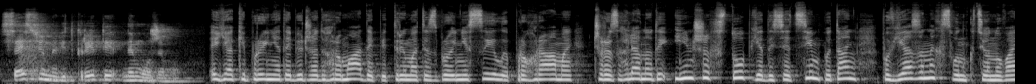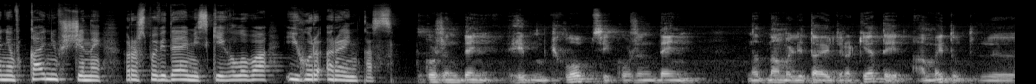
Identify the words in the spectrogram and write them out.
Сесію ми відкрити не можемо. Як і прийняти бюджет громади, підтримати збройні сили, програми чи розглянути інших 157 питань, пов'язаних з функціонуванням Канівщини, розповідає міський голова Ігор Ренькас. Кожен день гибнуть хлопці, кожен день над нами літають ракети, а ми тут е,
